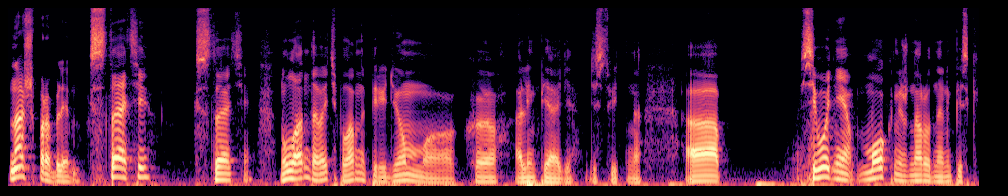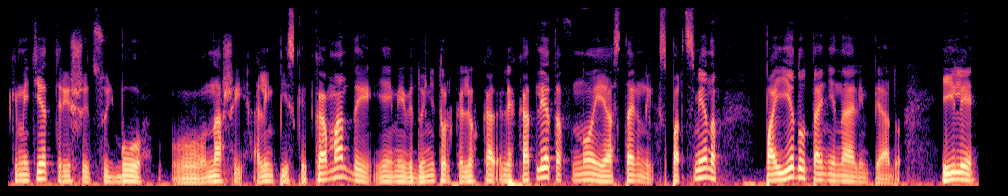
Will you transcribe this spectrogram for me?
Наши проблемы. Кстати, кстати. Ну ладно, давайте плавно перейдем э, к Олимпиаде, действительно. А, Сегодня МОК, Международный Олимпийский комитет, решит судьбу нашей олимпийской команды. Я имею в виду не только легко- легкоатлетов, но и остальных спортсменов. Поедут они на Олимпиаду или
